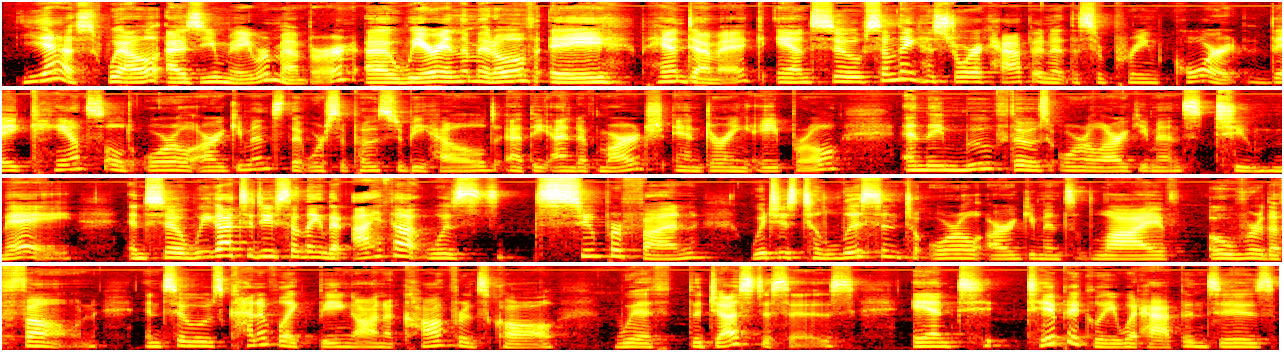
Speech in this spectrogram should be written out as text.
Yes. Well, as you may remember, uh, we are in the middle of a pandemic. And so something historic happened at the Supreme Court. They canceled oral arguments that were supposed to be held at the end of March and during April. And they moved those oral arguments to May. And so we got to do something that I thought was super fun, which is to listen to oral arguments live over the phone. And so it was kind of like being on a conference call with the justices. And t- typically, what happens is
